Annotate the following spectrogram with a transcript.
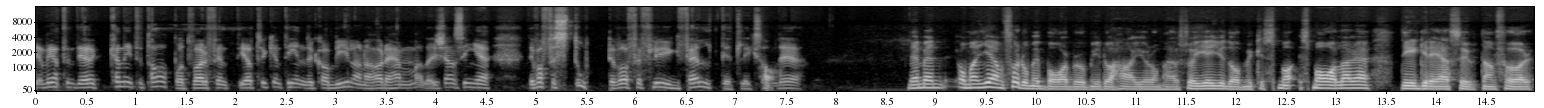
Jag vet inte, jag kan inte ta på det. Varför inte, jag tycker inte Indycar-bilarna hörde hemma. Det känns inget, det var för stort, det var för flygfältigt liksom. Det, Nej, men om man jämför då med Barber och Mid Ohio och de här så är ju de mycket sma- smalare. Det är gräs utanför.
